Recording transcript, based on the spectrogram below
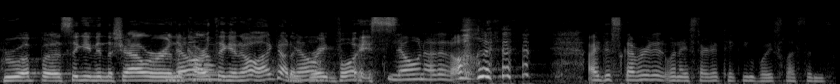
grew up uh, singing in the shower or in no, the car thinking, "Oh, I got a no, great voice." No, not at all. I discovered it when I started taking voice lessons,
